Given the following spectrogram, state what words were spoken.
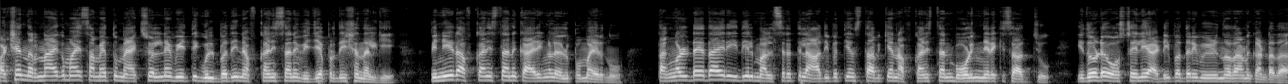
പക്ഷേ നിർണായകമായ സമയത്ത് മാക്സ്വലിനെ വീഴ്ത്തി ഗുൽബദീൻ അഫ്ഗാനിസ്ഥാന് വിജയപ്രതീക്ഷ നൽകി. പിന്നീട് അഫ്ഗാനിസ്ഥാന് കാര്യങ്ങൾ എളുപ്പമായിരുന്നു. തങ്ങളുടേതായ രീതിയിൽ മത്സരത്തിൽ ആധിപത്യം സ്ഥാപിക്കാൻ അഫ്ഗാനിസ്ഥാൻ ബോളിംഗ് നിരക്ക് സാധിച്ചു. ഇതോടെ ഓസ്ട്രേലിയ അടിപതറി വീഴുന്നതാണ് കണ്ടത്.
